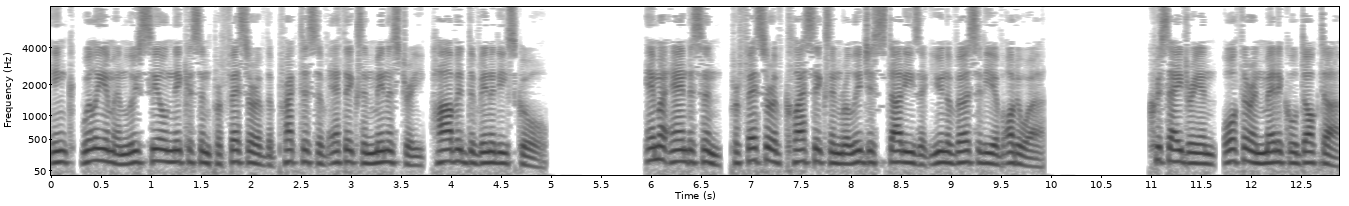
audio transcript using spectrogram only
Inc., William and Lucille Nickerson Professor of the Practice of Ethics and Ministry, Harvard Divinity School. Emma Anderson, Professor of Classics and Religious Studies at University of Ottawa Chris Adrian, author and medical doctor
